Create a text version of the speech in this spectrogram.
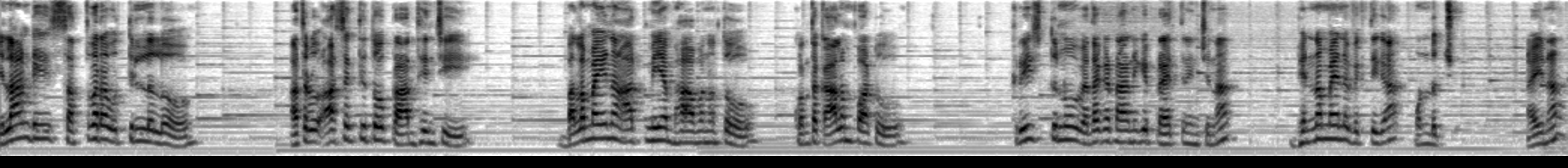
ఇలాంటి సత్వర ఒత్తిళ్ళలో అతడు ఆసక్తితో ప్రార్థించి బలమైన ఆత్మీయ భావనతో కొంతకాలం పాటు క్రీస్తును వెదగటానికి ప్రయత్నించిన భిన్నమైన వ్యక్తిగా ఉండొచ్చు. అయినా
